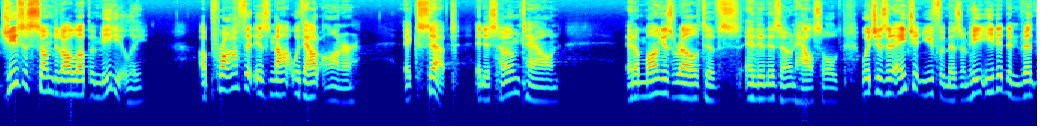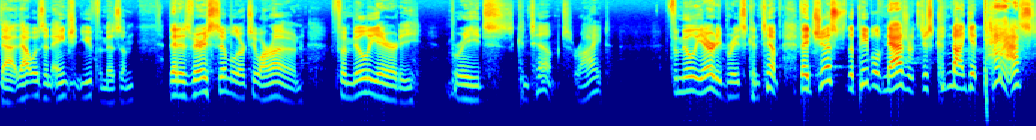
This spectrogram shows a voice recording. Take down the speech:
Jesus summed it all up immediately. A prophet is not without honor except in his hometown and among his relatives and in his own household, which is an ancient euphemism. He, he didn't invent that, that was an ancient euphemism that is very similar to our own. Familiarity breeds contempt, right? Familiarity breeds contempt. They just, the people of Nazareth, just could not get past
